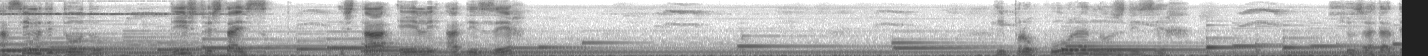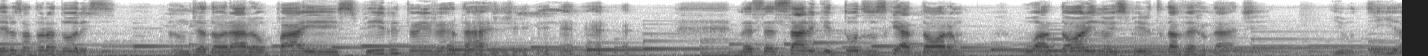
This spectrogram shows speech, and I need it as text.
acima de tudo, disto está, está ele a dizer e procura nos dizer que os verdadeiros adoradores hão de adorar ao Pai em espírito e em verdade. necessário que todos os que adoram o adorem no espírito da verdade. E o dia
